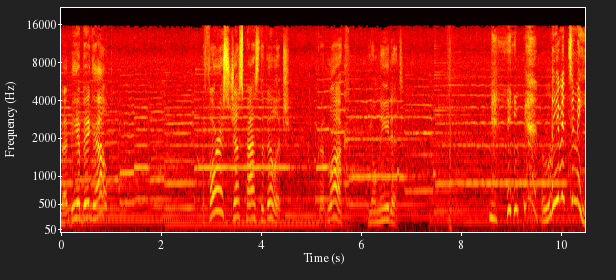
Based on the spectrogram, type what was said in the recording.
That'd be a big help. The forest just past the village. Good luck. You'll need it. Leave it to me.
